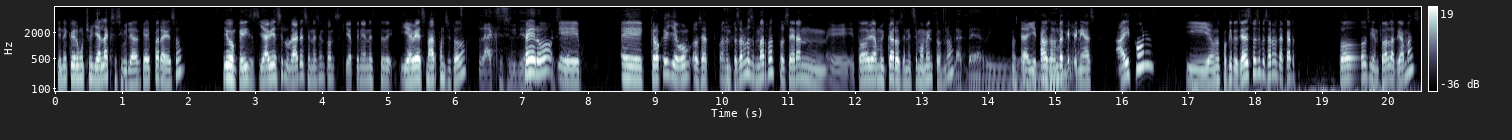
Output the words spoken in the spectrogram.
tiene que ver mucho ya la accesibilidad que hay para eso. Digo, aunque dices, ya había celulares en ese entonces que ya tenían este, y ya había smartphones y todo. La accesibilidad. Pero eh, eh, creo que llegó, o sea, cuando empezaron los smartphones, pues eran eh, todavía muy caros en ese momento, ¿no? Blackberry. O sea, y estábamos hablando de que tenías iPhone y unos poquitos. Ya después empezaron a sacar todos y en todas las gamas,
